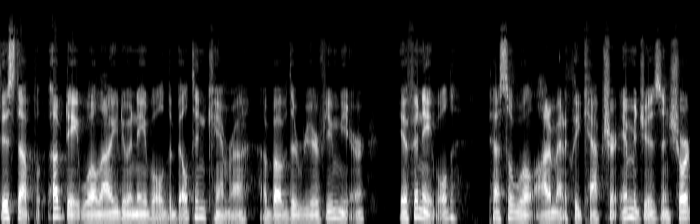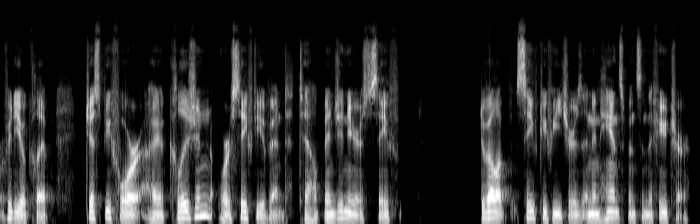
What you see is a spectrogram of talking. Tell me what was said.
This up- update will allow you to enable the built in camera above the rearview mirror. If enabled, Tesla will automatically capture images and short video clip just before a collision or safety event to help engineers safe develop safety features and enhancements in the future.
